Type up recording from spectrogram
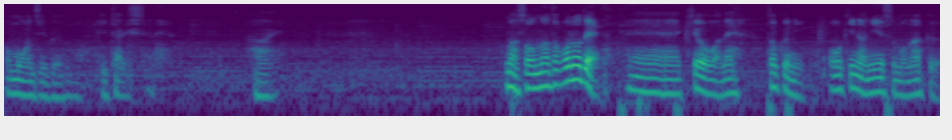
思う自分もいたりしてね。はい。まあそんなところで、えー、今日はね特に大きなニュースもなく、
